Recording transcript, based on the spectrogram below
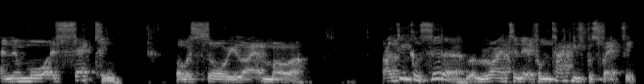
and they're more accepting of a story like Moa. I did consider writing it from Tacky's perspective,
